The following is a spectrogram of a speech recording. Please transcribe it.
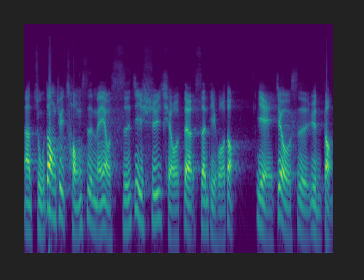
那，主动去从事没有实际需求的身体活动，也就是运动。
